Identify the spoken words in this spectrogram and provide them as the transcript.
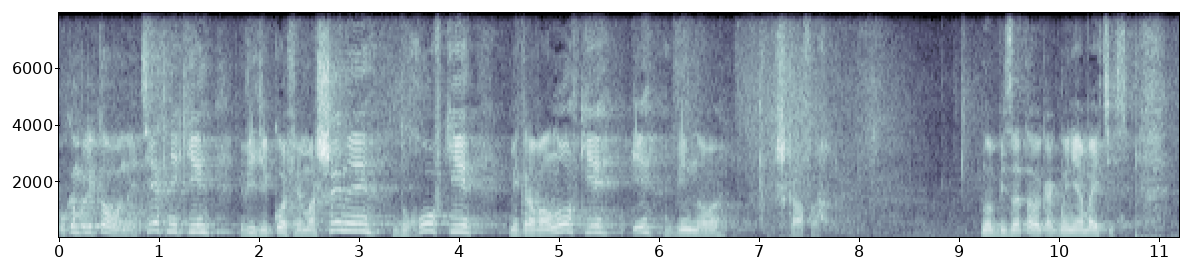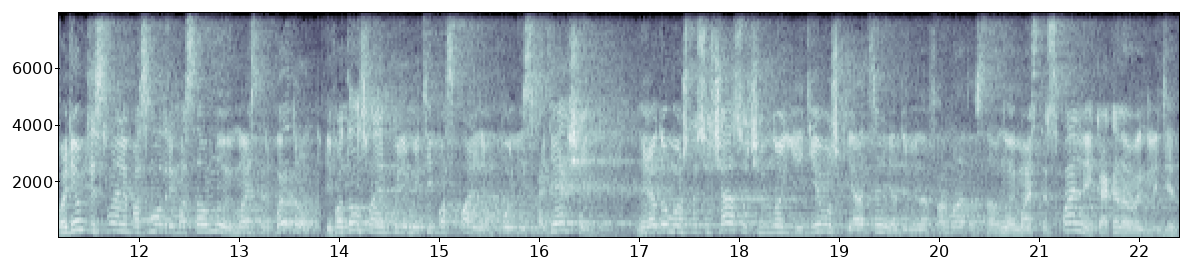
укомплектованной техники в виде кофемашины, духовки, микроволновки и винного шкафа. Но без этого как бы не обойтись. Пойдемте с вами посмотрим основную мастер-бедрум, и потом с вами будем идти по спальням по нисходящей. Но я думаю, что сейчас очень многие девушки оценят именно формат основной мастер-спальни, как она выглядит.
